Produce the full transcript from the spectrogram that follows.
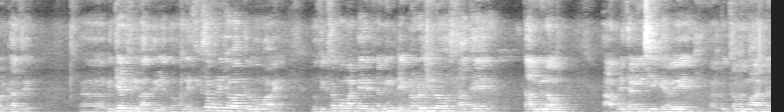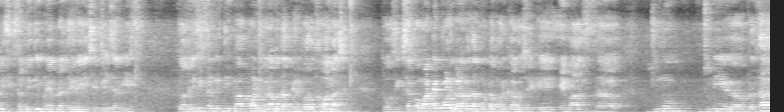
પડકાર છે. વિદ્યાર્થીઓની વાત કરીએ તો અને શિક્ષકોની જો વાત કરવામાં આવે તો શિક્ષકો માટે નવીન ટેકનોલોજીનો સાથે તાલ મિલાવવો આપણે જાણીએ છીએ કે હવે ટૂંક સમયમાં નવી શિક્ષણ નીતિ પણ એપ્લાય થઈ રહી છે બે હજાર વીસ. તો નવી શિક્ષણ નીતિમાં પણ ઘણા બધા ફેરફારો થવાના છે. તો શિક્ષકો માટે પણ ઘણા બધા મોટા પડકારો છે કે એમાં જૂનું, જૂની પ્રથા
